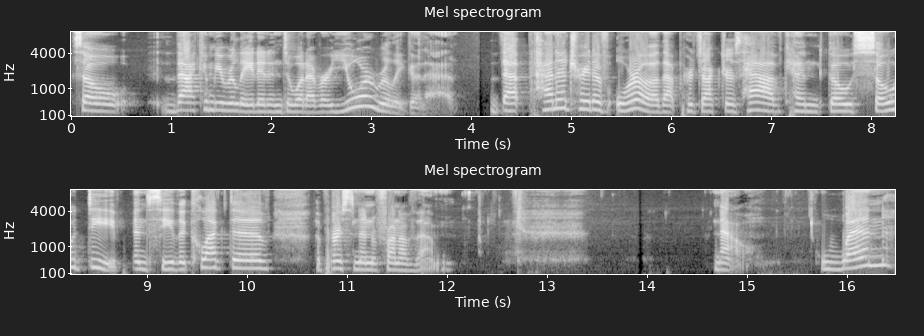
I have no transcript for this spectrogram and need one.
So that can be related into whatever you're really good at. That penetrative aura that projectors have can go so deep and see the collective, the person in front of them. Now, when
